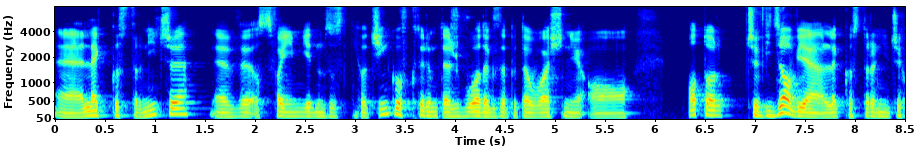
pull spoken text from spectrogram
e, lekko stronniczy w swoim jednym z ostatnich odcinków, w którym też Włodek zapytał właśnie o, o to, czy widzowie lekkostronniczych,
